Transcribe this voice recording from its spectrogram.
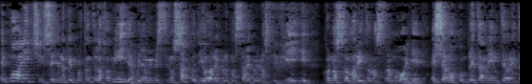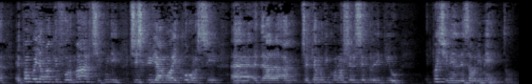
E poi ci insegnano che è importante la famiglia, vogliamo investire un sacco di ore per passare con i nostri figli, con nostro marito, nostra moglie e siamo completamente orientati. E poi vogliamo anche formarci, quindi ci iscriviamo ai corsi, eh, a, a, cerchiamo di conoscere sempre di più. E poi ci viene l'esaurimento,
